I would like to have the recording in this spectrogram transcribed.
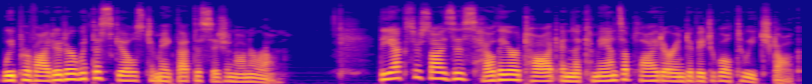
We provided her with the skills to make that decision on her own. The exercises, how they are taught, and the commands applied are individual to each dog.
